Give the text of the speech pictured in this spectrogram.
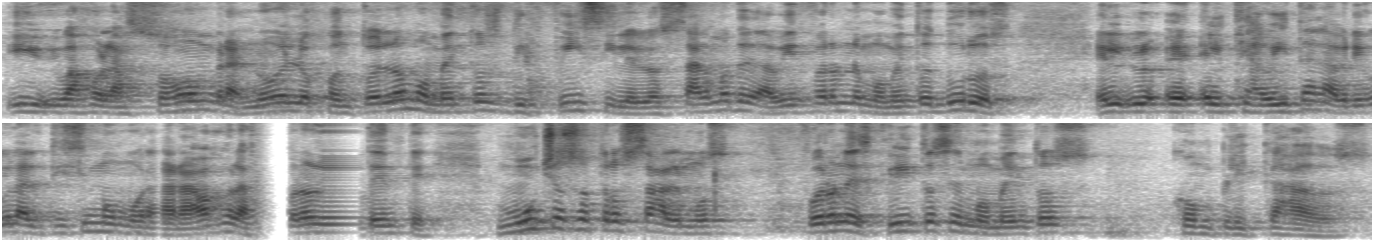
y bajo la sombra, no, Él lo contó en los momentos difíciles. Los salmos de David fueron en momentos duros. El, que habita el abrigo del Altísimo morará bajo la sombra del Muchos otros salmos fueron escritos en momentos complicados.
